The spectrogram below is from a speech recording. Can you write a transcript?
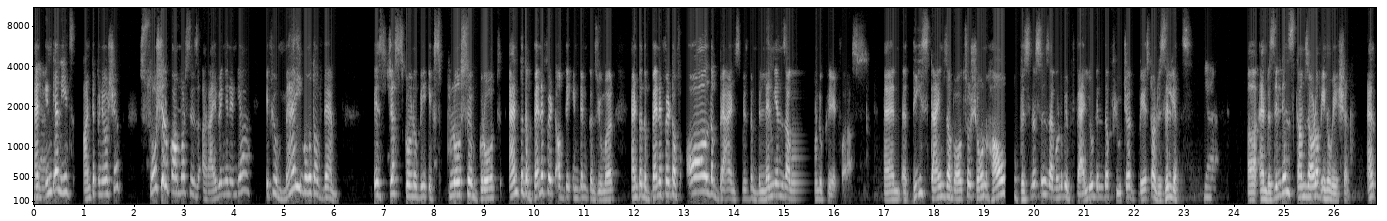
And Yeah. India needs entrepreneurship. Social commerce is arriving in India. If you marry both of them, it's just going to be explosive growth and to the benefit of the Indian consumer and to the benefit of all the brands which the millennials are going to create for us. And uh, these times have also shown how businesses are going to be valued in the future based on resilience. Yeah. Uh, and resilience comes out of innovation and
